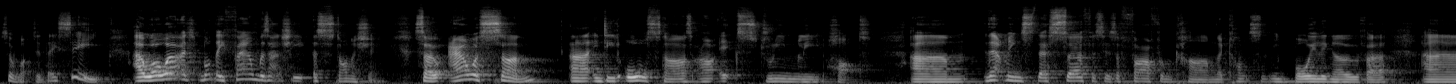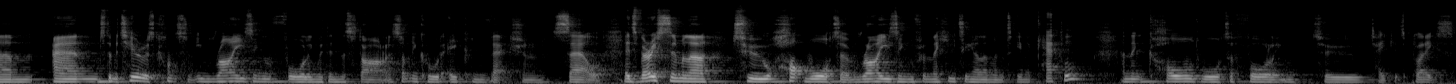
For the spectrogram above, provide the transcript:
So what did they see? Uh, well what they found was actually astonishing. So our sun uh, indeed all stars are extremely hot um, that means their surfaces are far from calm. They're constantly boiling over, um, and the material is constantly rising and falling within the star. It's something called a convection cell. It's very similar to hot water rising from the heating element in a kettle, and then cold water falling to take its place.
